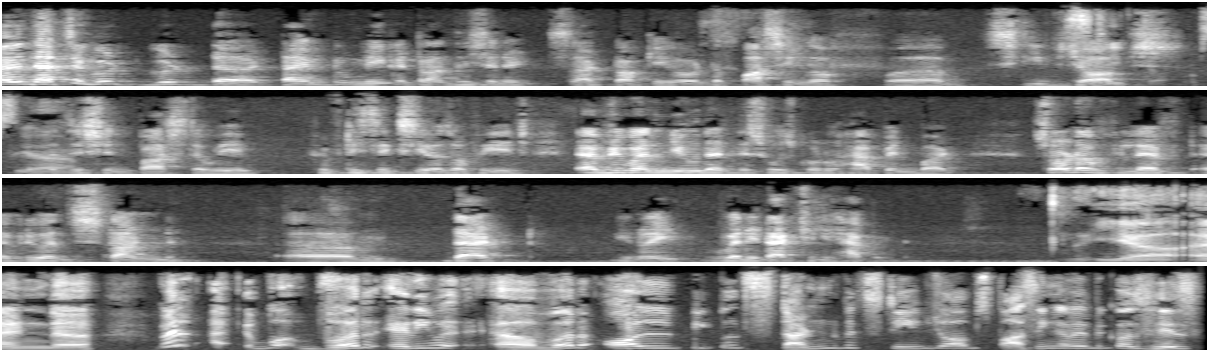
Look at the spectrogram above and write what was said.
I mean, that's a good good uh, time to make a transition and start talking about the passing of uh, Steve Jobs. Jobs, The yeah. physician passed away, 56 years of age. Everyone knew that this was going to happen, but sort of left everyone stunned um, that you know it, when it actually happened. Yeah, and uh, well, were anyway, uh, were all people stunned with Steve Jobs passing away because his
